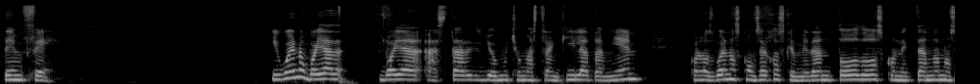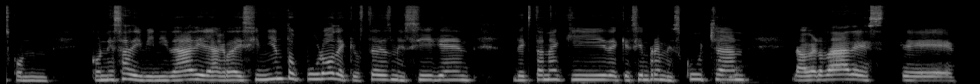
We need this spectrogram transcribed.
Ten fe. Y bueno, voy a, voy a estar yo mucho más tranquila también con los buenos consejos que me dan todos, conectándonos con, con esa divinidad y el agradecimiento puro de que ustedes me siguen, de que están aquí, de que siempre me escuchan la verdad, este,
